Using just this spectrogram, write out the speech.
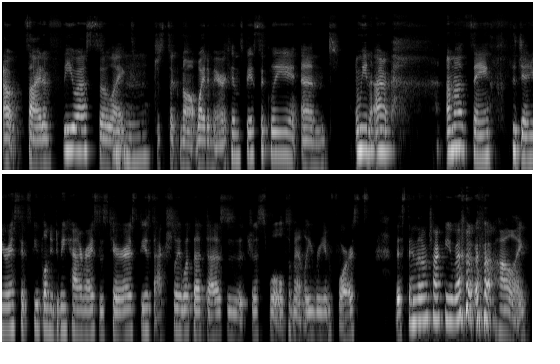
outside of the US. So like mm-hmm. just like not white Americans basically. And I mean, I I'm not saying the January 6 people need to be categorized as terrorists because actually what that does is it just will ultimately reinforce this thing that I'm talking about about how like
